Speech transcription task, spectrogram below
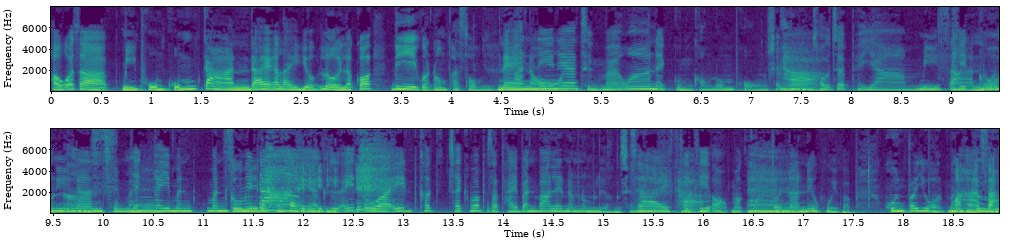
เขาก็จะมีภูมิคุ้มกันได้อะไรเยอะเลย แล้วก็ดีกว่านมผสมแน่อันนอนนี้เนี่ยถึงแม้ว่าในกลุ่มของนมผงใช่ไหมค่ะเขาจะพยายามมีสารคิดนู่นนี่ค้นั่นเออใช่ไหมยังไงมันมันก็สู้ไม่ไม่ได้ได้อะคือไอ้ตัวไอ้เขาใช้คำว่าภาษาไทยบ้านๆเรียกน้ำนมเหลืองใช่ไหมใช่ค่ะที่ที่ออกมาก่อนอ่าตัวนั้นเนี่ยหุยแบบคุณประโยชน์นมหาศา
